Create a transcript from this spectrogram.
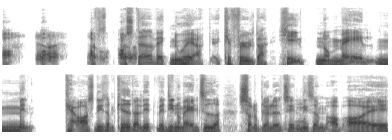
Og- ja, og- Og, og stadigvæk nu her kan føle dig helt normal, men kan også ligesom kede dig lidt ved de normale tider, så du bliver nødt til Ja. ligesom at, og, øh,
